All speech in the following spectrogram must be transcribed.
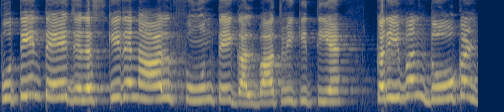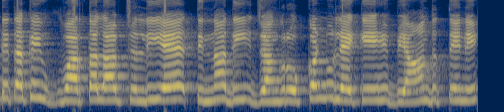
ਪੁਤਿਨ ਤੇ ਜ਼ੈਲੈਂਸਕੀ ਦੇ ਨਾਲ ਫੋਨ ਤੇ ਗੱਲਬਾਤ ਵੀ ਕੀਤੀ ਹੈ। ਕਰੀਬਨ 2 ਘੰਟੇ ਤੱਕ ਇਹ ਵਾਰਤਾਲਾਪ ਚੱਲੀ ਹੈ। ਤਿੰਨਾਂ ਦੀ ਜੰਗ ਰੋਕਣ ਨੂੰ ਲੈ ਕੇ ਇਹ ਬਿਆਨ ਦਿੱਤੇ ਨੇ।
